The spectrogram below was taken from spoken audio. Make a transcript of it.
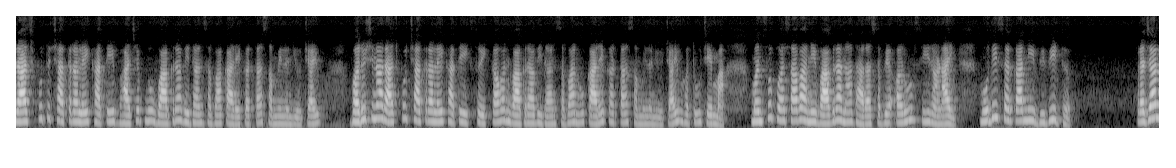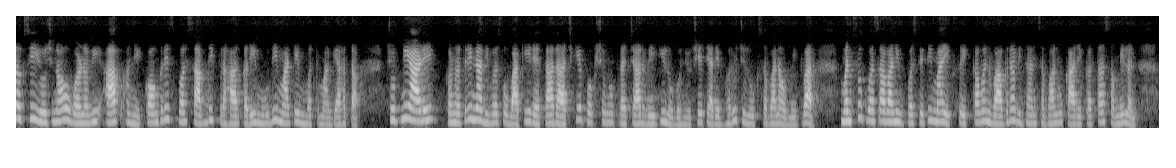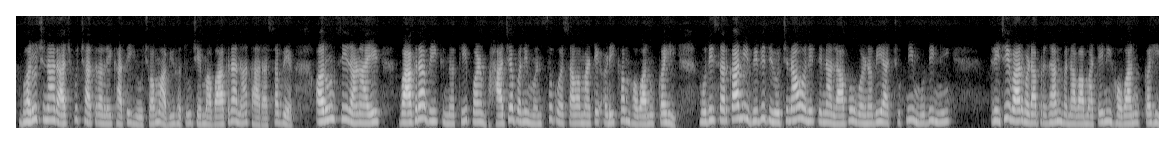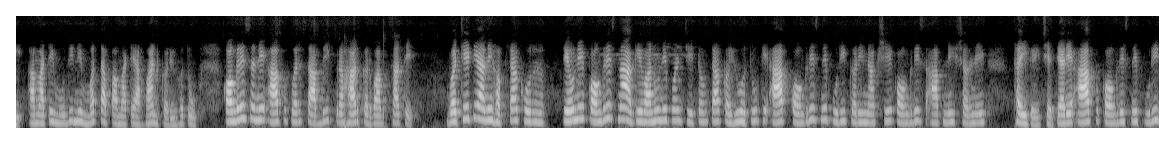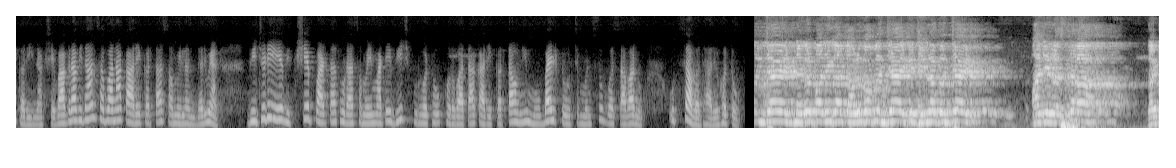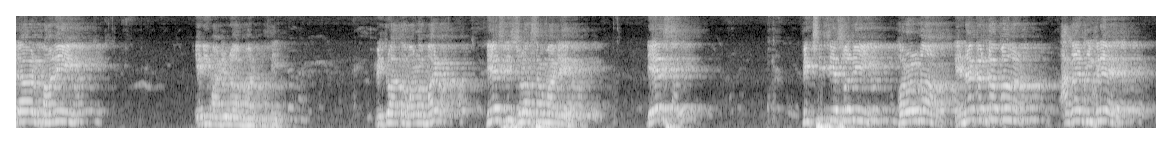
રાજપૂત છાત્રાલય ખાતે ભાજપનું વાગરા વિધાનસભા કાર્યકર્તા સંમેલન યોજાયું. ભરૂચના રાજપૂત છાત્રાલય ખાતે એકસો એકાવન વાગરા વિધાનસભાનું કાર્યકર્તા સંમેલન યોજાયું હતું, જેમાં મનસુખ વસાવા અને વાગરાના ધારાસભ્ય અરુણસિંહ રણાએ મોદી સરકારની વિવિધ પ્રજાલક્ષી યોજનાઓ વર્ણવી આપ અને કોંગ્રેસ પર શાબ્દિક પ્રહાર કરી મોદી માટે મત માંગ્યા હતા. ચૂંટણી આડે ગણતરીના દિવસો બાકી રહેતા રાજકીય પક્ષોનો પ્રચાર વેગીલો બન્યો છે, ત્યારે ભરૂચ લોકસભાના ઉમેદવાર મનસુખ વસાવાની ઉપસ્થિતિમાં એકસો એકાવન વાગરા વિધાનસભાનું કાર્યકર્તા સંમેલન ભરૂચના રાજપૂત છાત્રાલય ખાતે યોજવામાં આવ્યું હતું, જેમાં વાગરાના ધારાસભ્ય અરુણસિંહ રાણાએ વાગરા વીક નથી પણ ભાજપ અને મનસુખ વસાવા માટે અડીખમ હોવાનું કહી મોદી સરકારની વિવિધ યોજનાઓ અને તેના લાભો વર્ણવી આ ચૂંટણી મોદીની ત્રીજી વાર વડાપ્રધાન બનાવવા માટેની હોવાનું કહી આ માટે મોદીને મત આપવા માટે આહવાન કર્યું હતું. કોંગ્રેસ અને આપ પર શાબ્દિક પ્રહાર કરવા સાથે વચેટિયા અને હપ્તાખોર તેઓને કોંગ્રેસના આગેવાનોને પણ ચેતવતા કહ્યું હતું કે આપ કોંગ્રેસને પૂરી કરી નાખશે, કોંગ્રેસ આપને શરણે થઈ ગઈ છે. ત્યારે આપ કોંગ્રેસને પૂરી કરી નાખશે. વાગરા વિધાનસભાના કાર્યકર્તા સંમેલન દરમિયાન વીજળીએ વિક્ષેપ પાડતા થોડા સમય માટે વીજ પુરવઠો ખોરવાતા કાર્યકર્તાઓની મોબાઈલ ટોર્ચ મનસુખ વસાવાનો ઉત્સાહ વધાર્યો હતો. પંચાયત, નગરપાલિકા, તાલુકા પંચાયત કે જિલ્લા પંચાયતમાં જે રસ્તા, ગટર, પાણી એની માટેનો આ મત નથી. મિત્રો, આ તમારો મત દેશની સુરક્ષા માટે. દેશ વિકસિત દેશોની હરોળમાં એના કરતા પણ આગળ નીકળે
